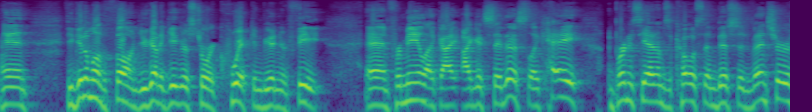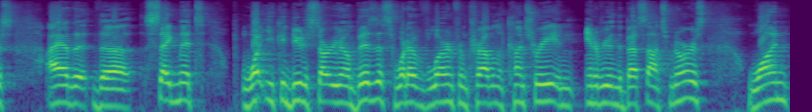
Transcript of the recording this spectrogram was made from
And if you get them on the phone, you got to give your story quick and be on your feet. And for me, like I, I could say this, like, hey, Bernie C. Adams, the co-host of Ambitious Adventures. I have the, the segment, what you can do to start your own business, what I've learned from traveling the country and interviewing the best entrepreneurs. One,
